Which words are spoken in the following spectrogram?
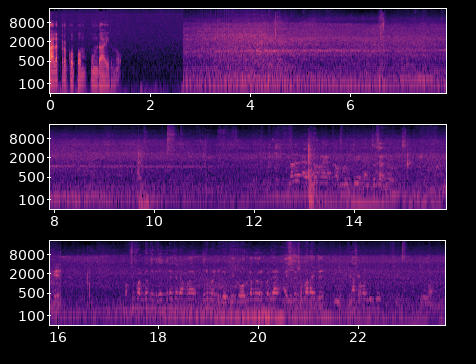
കലക്ടർക്കൊപ്പം ഉണ്ടായിരുന്നു. കുറച്ച് ഫണ്ട് തരും. വെച്ചാൽ നമ്മളെ ഇതിന് വേണ്ടിയിട്ട്? ഈ കോവിഡൊക്കെ വരുമ്പോൾ ഐസൊലേഷൻ പാടായിട്ട് ഉണ്ടാക്കാൻ വേണ്ടിയിട്ട് ചെയ്തതാണ്.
